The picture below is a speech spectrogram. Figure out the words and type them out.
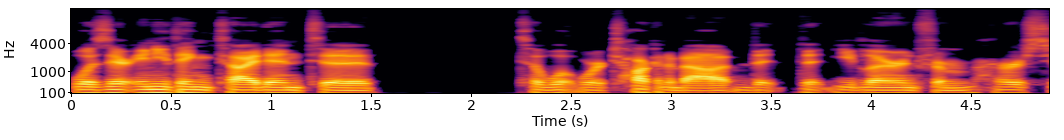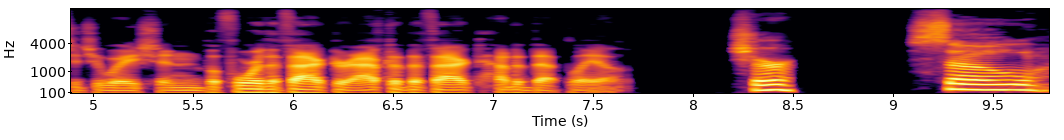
was there anything tied into to what we're talking about that that you learned from her situation before the fact or after the fact? How did that play out? Sure. So,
